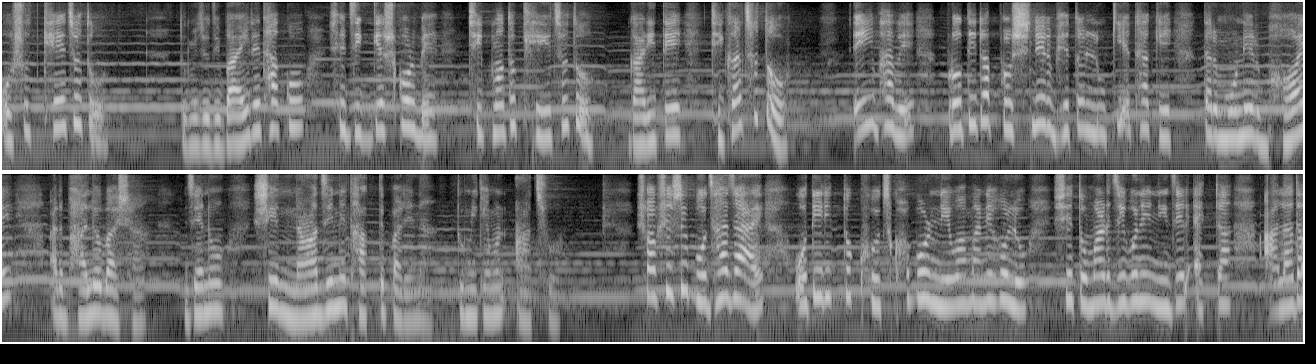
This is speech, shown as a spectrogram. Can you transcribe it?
ওষুধ খেয়েছো তো? তুমি যদি বাইরে থাকো, সে জিজ্ঞেস করবে ঠিকমতো খেয়েছো তো? গাড়িতে ঠিক আছো তো? এইভাবে প্রতিটা প্রশ্নের ভেতর লুকিয়ে থাকে তার মনের ভয় আর ভালোবাসা, যেন সে না জেনে থাকতে পারে না, তুমি কেমন আছো? সবশেষে বোঝা যায়, অতিরিক্ত খোঁজ খবর নেওয়া মানে হলো সে তোমার জীবনে নিজের একটা আলাদা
